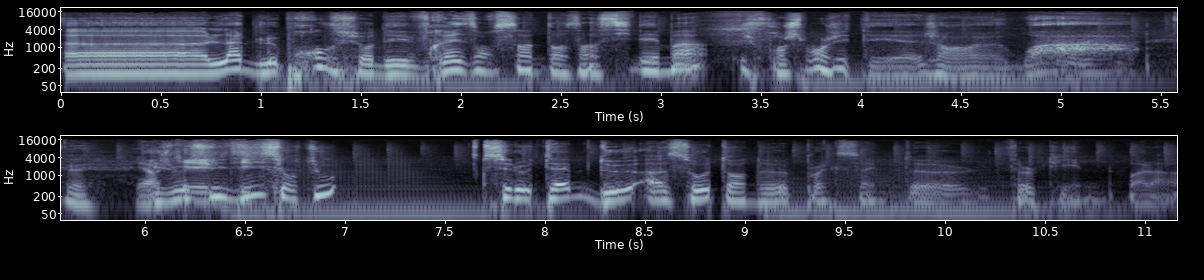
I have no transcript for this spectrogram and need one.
Euh, là, de le prendre sur des vraies enceintes dans un cinéma, franchement, j'étais euh, genre, euh, waouh! Et Et alors, je me suis dit surtout, c'est le thème de Assault on the Precinct euh, 13. Voilà.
